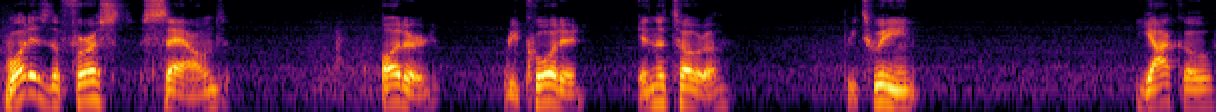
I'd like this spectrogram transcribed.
What is the first sound uttered, recorded in the Torah between Yaakov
